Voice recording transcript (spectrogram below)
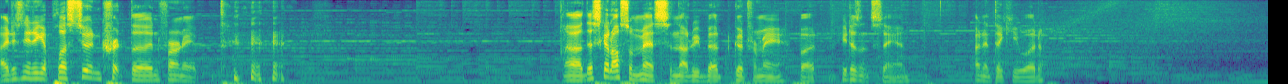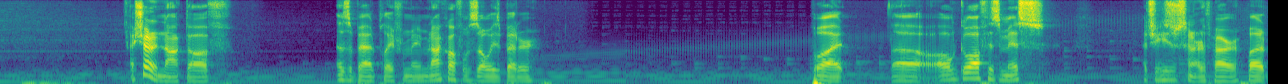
I just need to get plus two and crit the Infernape. uh, this could also miss, and that would be good for me. But he doesn't stand. I didn't think he would. I should have knocked off. That was a bad play for me. Knockoff was always better. But, uh, I'll go off his miss. Actually, he's just gonna Earth Power, but,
